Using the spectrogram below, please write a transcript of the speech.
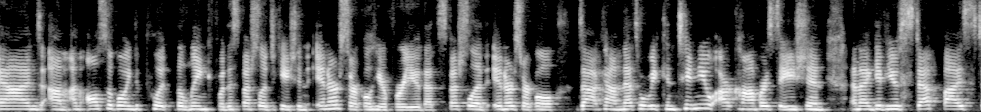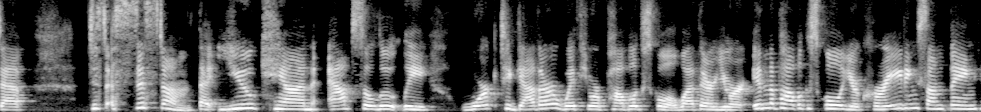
And um, I'm also going to put the link for the special education inner circle here for you. That's specialedinnercircle.com. That's where we continue our conversation, and I give you step by step just a system that you can absolutely work together with your public school, whether you're in the public school, you're creating something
